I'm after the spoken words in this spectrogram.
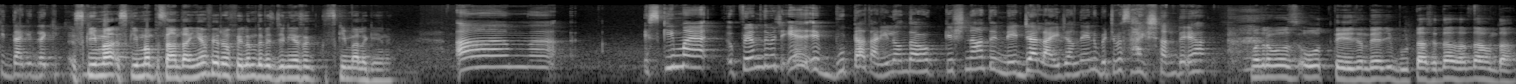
ਕਿੱਦਾਂ ਕਿੱਦਾਂ ਕੀ ਸਕੀਮਾਂ ਸਕੀਮਾਂ ਪਸੰਦ ਆਈਆਂ ਫਿਰ ਫਿਲਮ ਦੇ ਵਿੱਚ ਜਿੰਨੀਆਂ ਸਕੀਮਾਂ ਲੱਗੀਆਂ ਨੇ? ਅਮ ਸਕੀਮਾ ਫਿਲਮ ਦੇ ਵਿੱਚ ਇਹ ਇਹ ਬੂਟਾ ਤਾਂ ਨਹੀਂ ਲਾਉਂਦਾ ਉਹ ਕਿਸ਼ਨਾ ਤੇ ਨੇਜਾ ਲਾਈ ਜਾਂਦੇ ਇਹਨੂੰ ਵਿੱਚ ਵਸਾਈ ਜਾਂਦੇ ਆ। ਮਤਲਬ ਉਹ ਉਹ ਤੇਜ਼ ਹੁੰਦੇ ਆ ਜੀ ਬੂਟਾ ਸਿੱਧਾ ਸਾਦਾ ਹੁੰਦਾ।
